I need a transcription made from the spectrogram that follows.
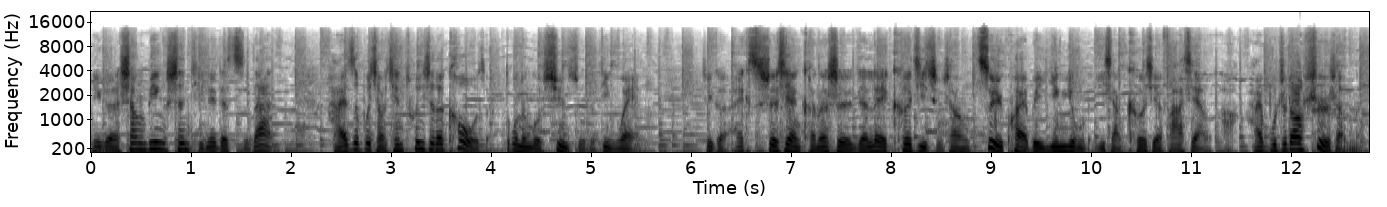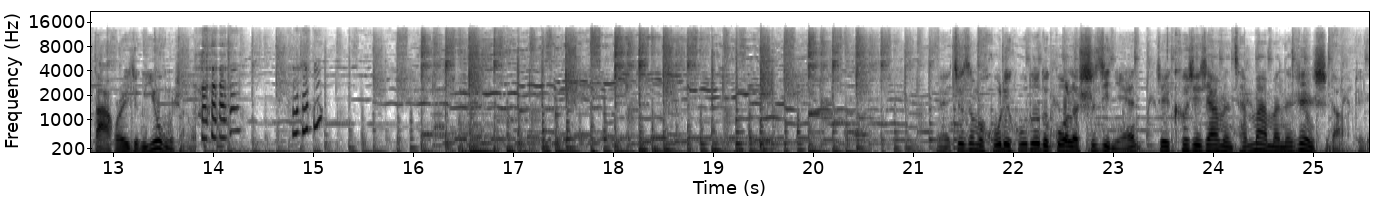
那个伤兵身体内的子弹，孩子不小心吞下的扣子，都能够迅速的定位了。这个 X 射线可能是人类科技史上最快被应用的一项科学发现了啊！还不知道是什么呢，大伙儿已经用上了。就这么糊里糊涂的过了十几年，这科学家们才慢慢的认识到，这个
